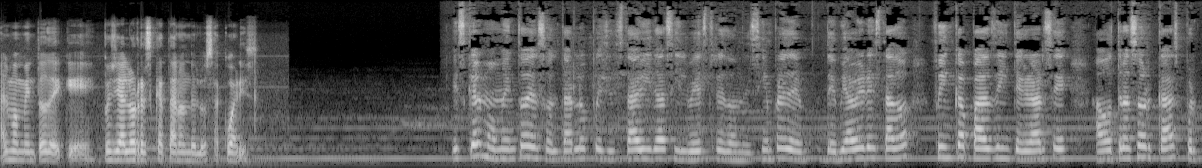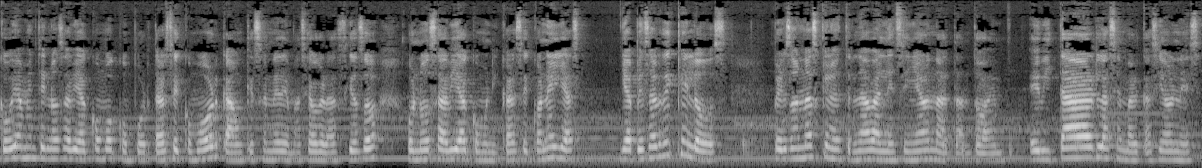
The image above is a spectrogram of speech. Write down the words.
al momento de que pues ya lo rescataron de los acuarios. Es que al momento de soltarlo, pues esta vida silvestre donde siempre debió haber estado, fue incapaz de integrarse a otras orcas porque obviamente no sabía cómo comportarse como orca, aunque suene demasiado gracioso, o no sabía comunicarse con ellas. Y a pesar de que los Personas que lo entrenaban le enseñaron a tanto a evitar las embarcaciones,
